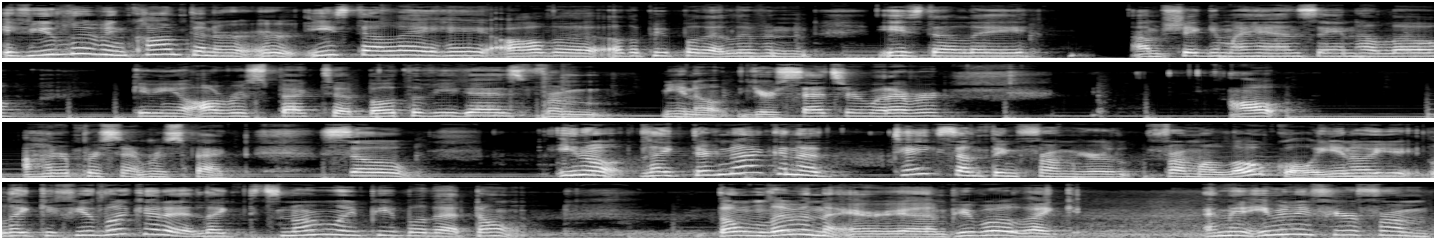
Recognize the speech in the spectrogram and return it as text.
if you live in Compton or, or East LA, hey, all the other people that live in East LA, I'm shaking my hand saying hello, giving you all respect to both of you guys from, you know, your sets or whatever. All 100% respect. So, you know, like they're not to take something from your from a local, you know, you like if you look at it like it's normally people that don't don't live in the area and people like I mean, even if you're from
